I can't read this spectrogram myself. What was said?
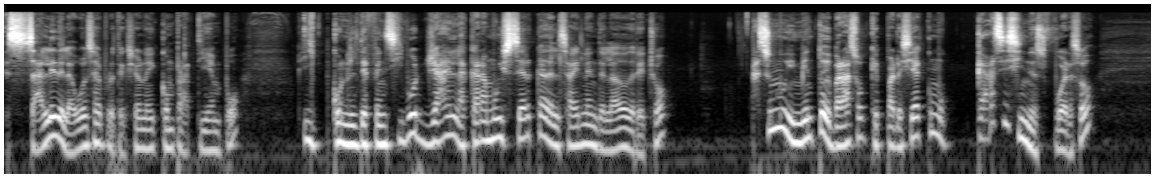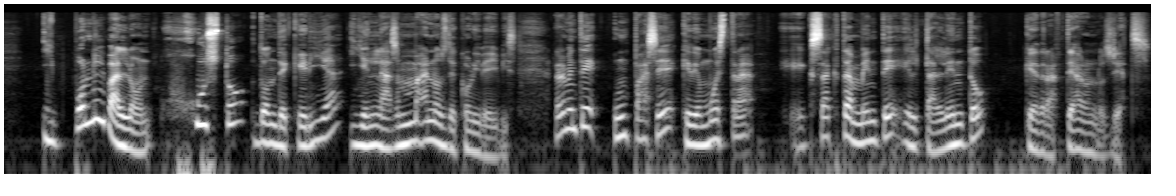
sale de la bolsa de protección y compra tiempo. Y con el defensivo ya en la cara, muy cerca del sideline del lado derecho, hace un movimiento de brazo que parecía como casi sin esfuerzo y pone el balón justo donde quería y en las manos de Corey Davis. Realmente un pase que demuestra exactamente el talento que draftearon los Jets.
